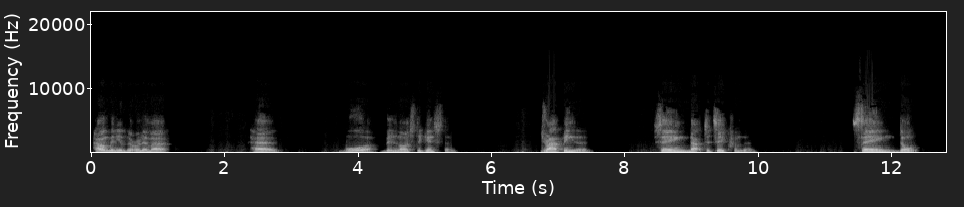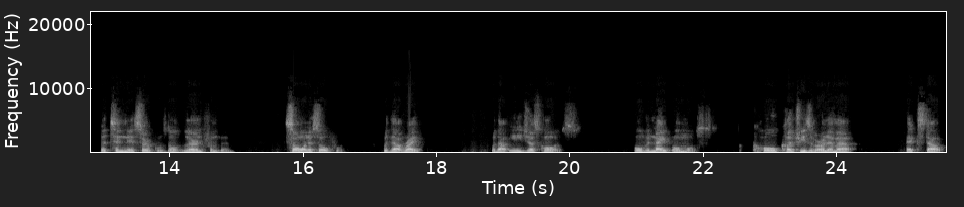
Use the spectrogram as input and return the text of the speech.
how many of the Ulama have war been launched against them, dropping them, saying not to take from them, saying don't attend their circles, don't learn from them, so on and so forth, without right, without any just cause, overnight almost. Whole countries of ulama xed out.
